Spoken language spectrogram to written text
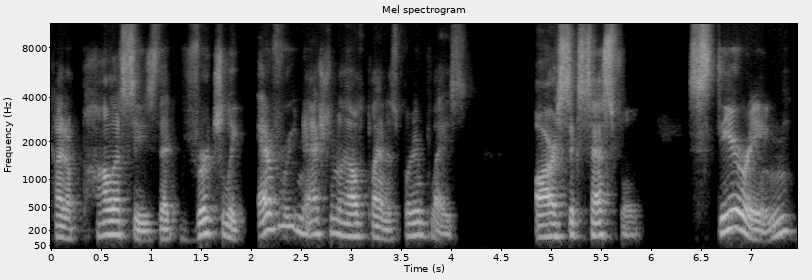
kind of policies that virtually every national health plan has put in place are successful steering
